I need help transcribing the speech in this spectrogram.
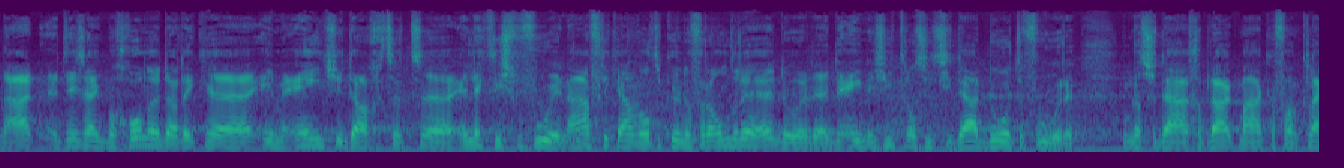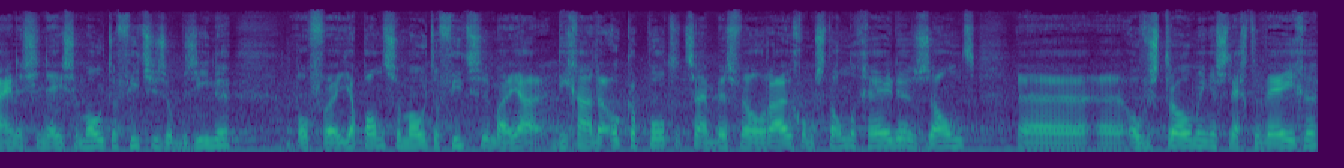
nou, het is eigenlijk begonnen dat ik uh, in mijn eentje dacht het uh, elektrisch vervoer in Afrika wel te kunnen veranderen. Hè, door de, de, energietransitie daar door te voeren. Omdat ze daar gebruik maken van kleine Chinese motorfietsjes op benzine of uh, Japanse motorfietsen. Maar ja, die gaan daar ook kapot. Het zijn best wel ruige omstandigheden. Zand, uh, uh, overstromingen, slechte wegen.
